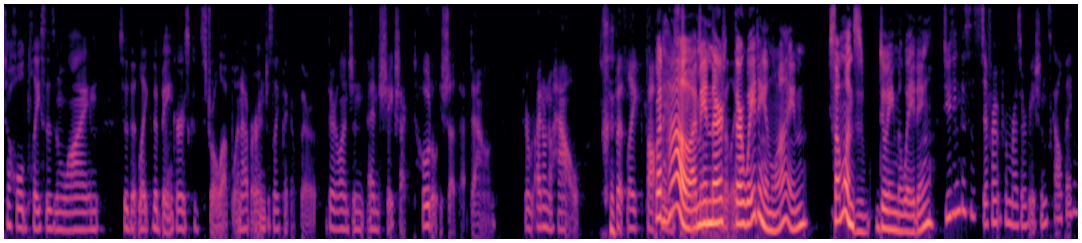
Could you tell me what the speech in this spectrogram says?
to hold places in line so that like the bankers could stroll up whenever and just like pick up their their lunch and, and Shake Shack totally shut that down. There, I don't know how, but like thought. But how? I mean, they're but, like- they're waiting in line. Someone's doing the waiting. Do you think this is different from reservation scalping?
